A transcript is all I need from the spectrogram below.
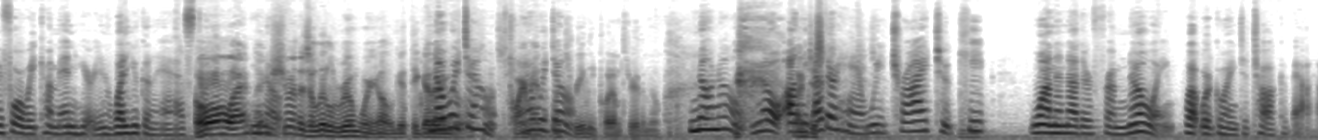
before we come in here. You know, what are you going to ask? Oh, I'm, I'm know. sure there's a little room where you all get together. No, we go, don't. "Let's No, we don't. Let's really put them through the mill. No, no, no. On the just- other hand, we try to keep one another from knowing what we're going to talk about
